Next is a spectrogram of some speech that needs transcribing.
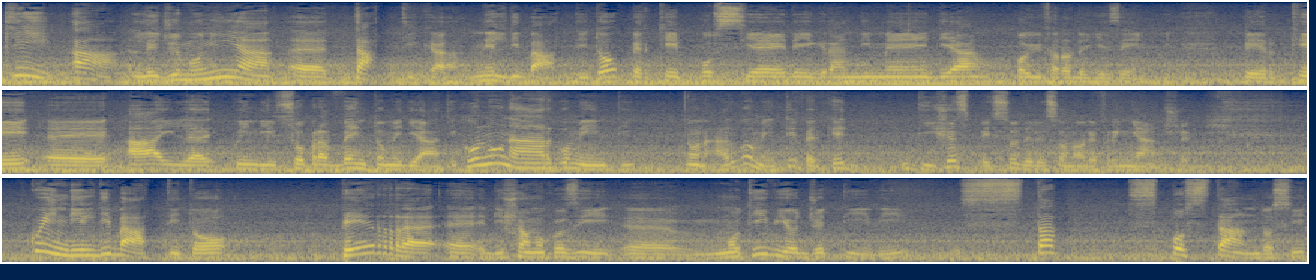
Chi ha l'egemonia eh, tattica nel dibattito, perché possiede i grandi media, poi vi farò degli esempi, perché eh, ha il, quindi il sopravvento mediatico, non ha argomenti, non ha argomenti perché dice spesso delle sonore fregnacce. Quindi il dibattito per, eh, diciamo così, eh, motivi oggettivi, sta spostandosi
